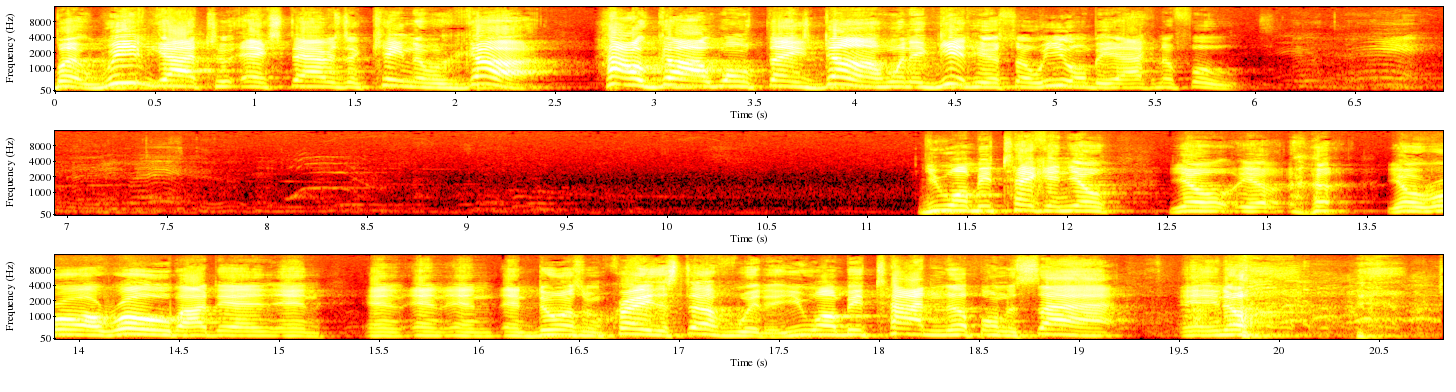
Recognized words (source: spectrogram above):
but we've got to establish the kingdom of God. How God wants things done when they get here so you won't be acting a fool. You won't be taking your, your, your, your royal robe out there and, and, and, and, and doing some crazy stuff with it. You won't be it up on the side and, you know,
